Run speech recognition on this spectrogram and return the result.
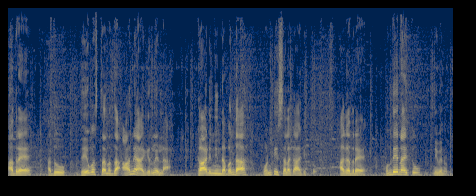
ಆದರೆ ಅದು ದೇವಸ್ಥಾನದ ಆನೆ ಆಗಿರಲಿಲ್ಲ. ಕಾಡಿನಿಂದ ಬಂದ ಒಂಟಿ ಸಲಗ ಆಗಿತ್ತು. ಹಾಗಾದರೆ ಮುಂದೇನಾಯಿತು? ನೀವೇ ನೋಡಿ.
